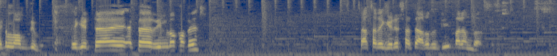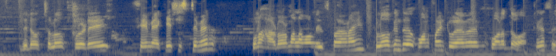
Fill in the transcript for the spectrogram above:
একটা লক দিব। এই গেটটায় একটা রিম লক হবে। তাছাড়া এই গেটের সাথে আরও দুটি বারান্দা আছে। যেটা হচ্ছে হলো পুরোটাই সেম একই সিস্টেমের কোনো হার্ডওয়্যার মালামাল ইউজ করা নাই। এগুলো কিন্তু one point two M order দেওয়া, ঠিক আছে?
